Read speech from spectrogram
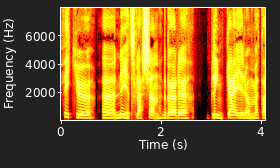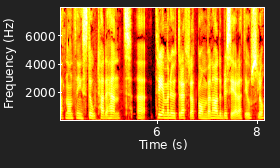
fick ju eh, nyhetsflashen. Det började blinka i rummet att någonting stort hade hänt eh, tre minuter efter att bomben hade briserat i Oslo.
